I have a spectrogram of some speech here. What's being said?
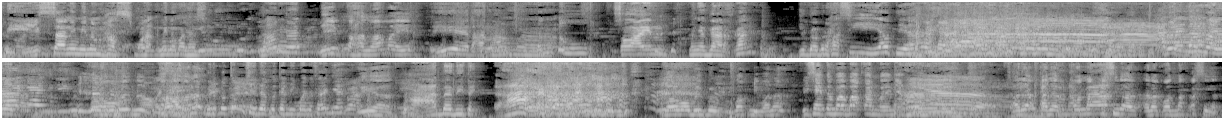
Bisa nih minum khas minuman khas ini banget. Jadi tahan lama ya. iya tahan lama. Tentu. Selain menyegarkan juga berhasiat ya Betul banget. Kalau mau beli Kalau bir pertok bisa dapatkan di mana saja? Iya. ada di ah. Kalau mau beli pertok di mana? Bisa itu babakan banyak. Iya. Ada ada kontak kas nggak? Ada kontak kas nggak?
